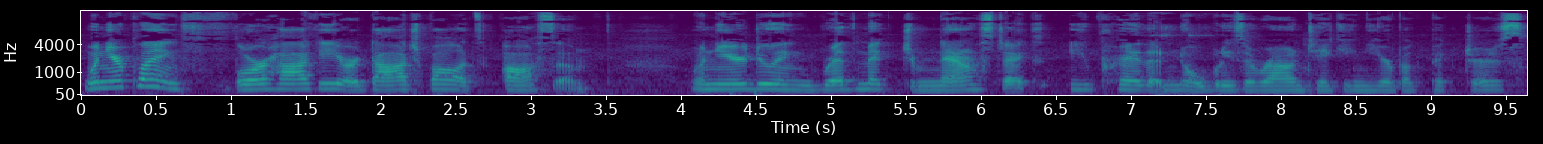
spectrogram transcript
When you're playing floor hockey or dodgeball, it's awesome. When you're doing rhythmic gymnastics, you pray that nobody's around taking yearbook pictures.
